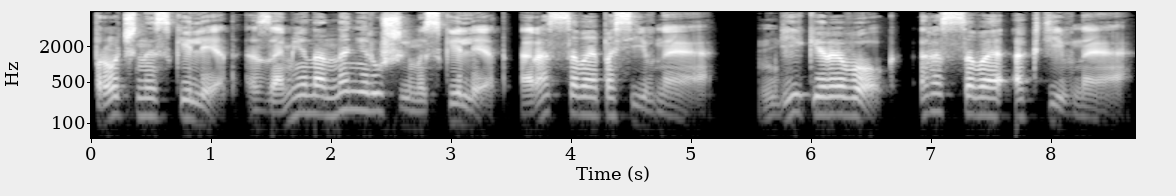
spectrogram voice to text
Прочный скелет. Замена на нерушимый скелет. Расовая пассивная. Дикий рывок. Расовая активная.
